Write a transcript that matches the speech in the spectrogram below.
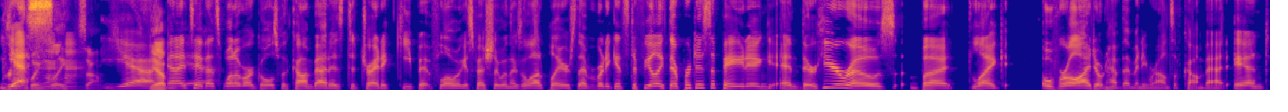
pretty Yes. quickly. Mhm. So Yeah, Yep. and I'd say that's one of our goals with combat is to try to keep it flowing, especially when there's a lot of players that everybody gets to feel like they're participating and they're heroes, but like overall I don't have that many rounds of combat and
